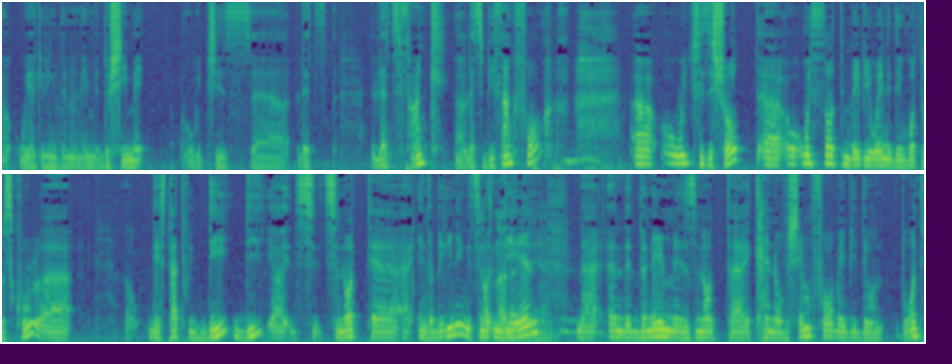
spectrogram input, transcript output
uh, we are giving them a name Dushime, which is let's let's thank, uh, let's be thankful uh, which is short. Uh, we thought maybe when they go to school, uh, they start with D. D. Uh, it's, it's not uh, in the beginning. It's, not in the at the end. end. Uh, and the, the name is not kind of shameful. Maybe they won't, they won't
